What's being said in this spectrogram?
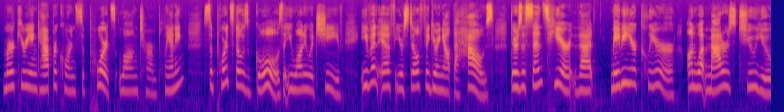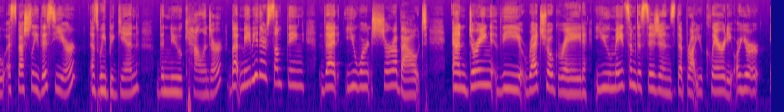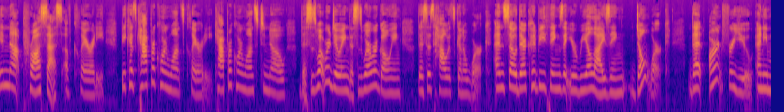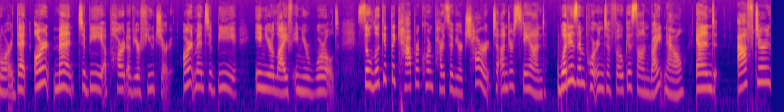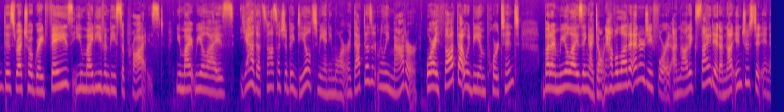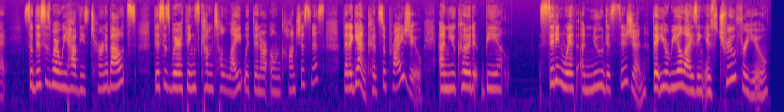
Mercury in Capricorn supports long term planning, supports those goals that you want to achieve. Even if you're still figuring out the hows, there's a sense here that maybe you're clearer on what matters to you, especially this year as we begin the new calendar, but maybe there's something that you weren't sure about. And during the retrograde, you made some decisions that brought you clarity, or you're in that process of clarity because Capricorn wants clarity. Capricorn wants to know this is what we're doing, this is where we're going, this is how it's going to work. And so there could be things that you're realizing don't work that aren't for you anymore, that aren't meant to be a part of your future, aren't meant to be in your life, in your world. So look at the Capricorn parts of your chart to understand what is important to focus on right now. And after this retrograde phase, you might even be surprised. You might realize, yeah, that's not such a big deal to me anymore, or that doesn't really matter. Or I thought that would be important, but I'm realizing I don't have a lot of energy for it. I'm not excited. I'm not interested in it. So, this is where we have these turnabouts. This is where things come to light within our own consciousness that, again, could surprise you. And you could be sitting with a new decision that you're realizing is true for you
